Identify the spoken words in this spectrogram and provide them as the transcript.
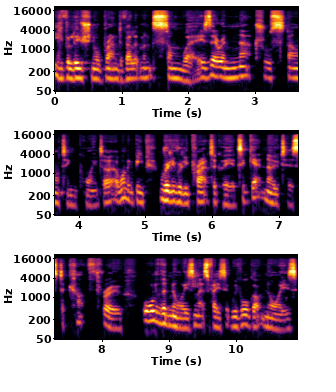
evolution or brand development somewhere? Is there a natural starting point? I, I, want to be really, really practical here to get noticed, to cut through all of the noise. And let's face it, we've all got noise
